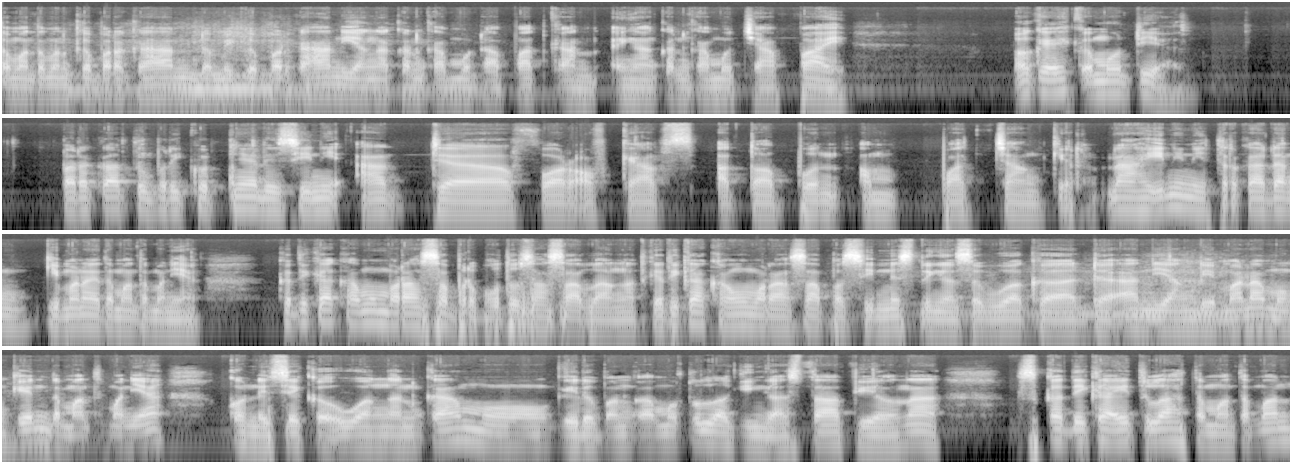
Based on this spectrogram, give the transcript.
teman-teman keberkahan demi keberkahan yang akan kamu dapatkan yang akan kamu capai oke kemudian pada kartu berikutnya di sini ada four of cups ataupun empat cangkir nah ini nih terkadang gimana ya teman-teman ya ketika kamu merasa berputus asa banget, ketika kamu merasa pesimis dengan sebuah keadaan yang di mana mungkin teman-temannya kondisi keuangan kamu, kehidupan kamu tuh lagi nggak stabil. Nah, seketika itulah teman-teman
